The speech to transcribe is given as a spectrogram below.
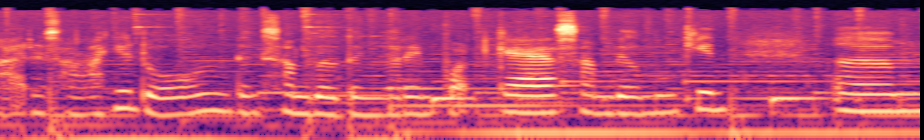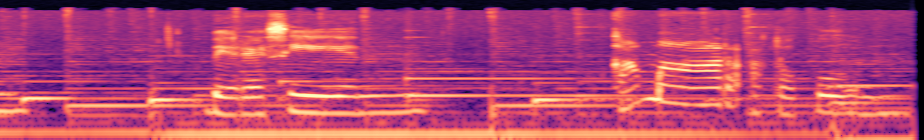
nggak ada salahnya dong sambil dengerin podcast, sambil mungkin um, beresin kamar ataupun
